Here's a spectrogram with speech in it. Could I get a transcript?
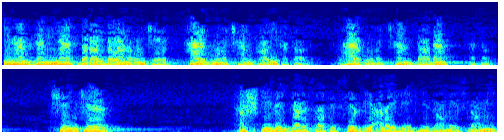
این هم زمینه است برای بیان اون که هر گونه کمکاری فساد و هر گونه کم دادن فساد چه اینکه تشکیل جلسات سری علیه یک نظام اسلامی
